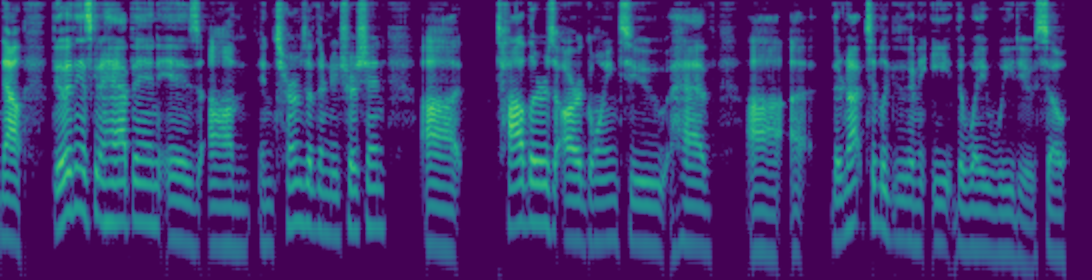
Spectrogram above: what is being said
Now, the other thing that's going to happen is um, in terms of their nutrition, uh, toddlers are going to have uh, uh, they're not typically going to eat the way we do. So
